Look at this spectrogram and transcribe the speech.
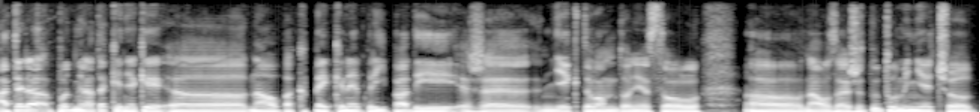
A teda poďme na také nejaké uh, naopak pekné prípady, že niekto vám doniesol uh, naozaj, že tuto mi niečo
